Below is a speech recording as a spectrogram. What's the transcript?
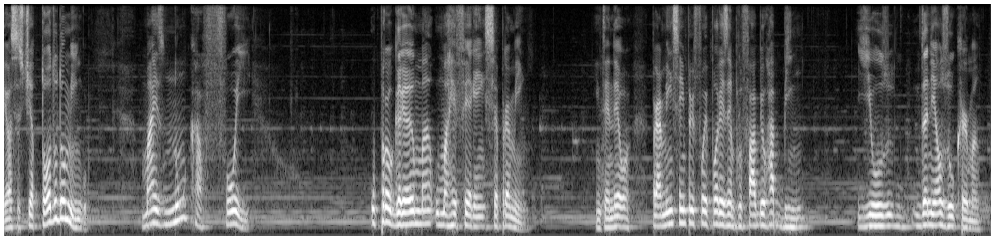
eu assistia todo domingo, mas nunca foi o programa uma referência para mim, entendeu? Para mim sempre foi, por exemplo, o Fábio Rabin e o Daniel Zuckerman.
